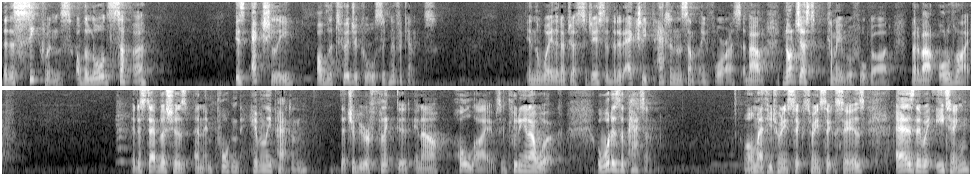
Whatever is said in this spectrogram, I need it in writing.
that the sequence of the Lord's Supper is actually of liturgical significance in the way that I've just suggested, that it actually patterns something for us about not just coming before God, but about all of life. It establishes an important heavenly pattern that should be reflected in our whole lives, including in our work. Well, what is the pattern? Well, Matthew 26, 26 says, As they were eating,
